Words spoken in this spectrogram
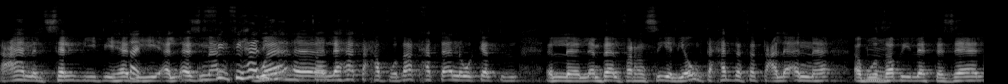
عامل سلبي في هذه طيب. الأزمة في, في هذه ولها تحفظات حتى أن وكالة الأنباء الفرنسية اليوم تحدثت على أن أبو ظبي لا تزال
